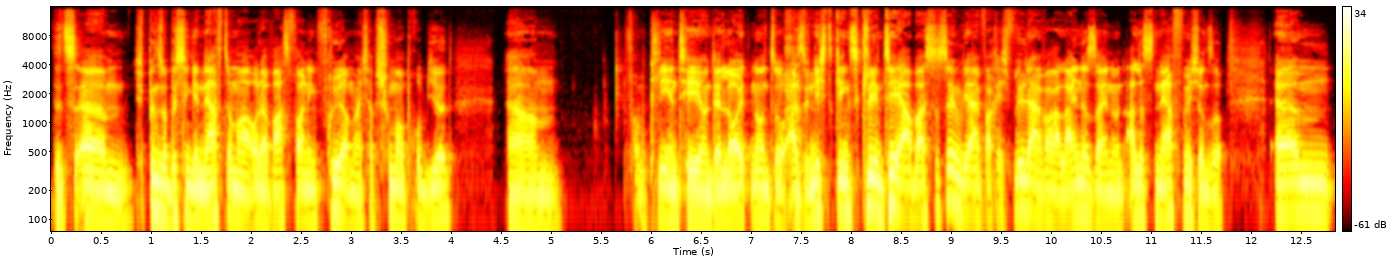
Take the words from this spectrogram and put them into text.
Das, ähm, ich bin so ein bisschen genervt immer, oder war es vor allen Dingen früher immer, ich habe es schon mal probiert. Ähm, vom Klientel und der Leuten und so. Also nichts gegens Klientel, aber es ist irgendwie einfach, ich will da einfach alleine sein und alles nervt mich und so. Ähm,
